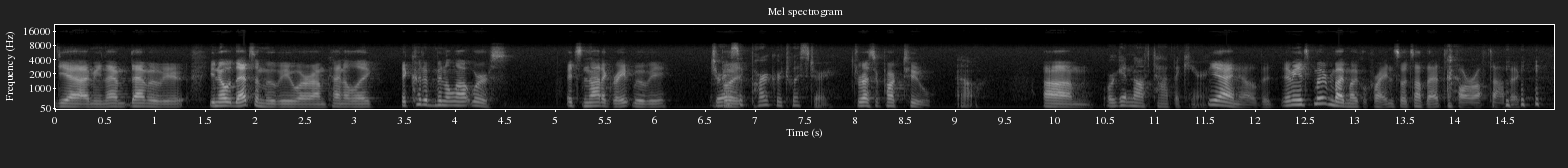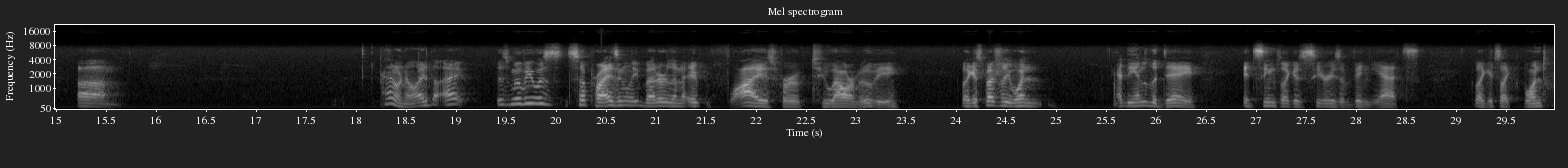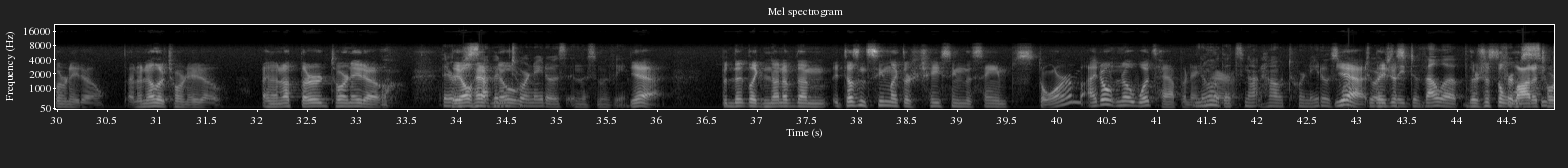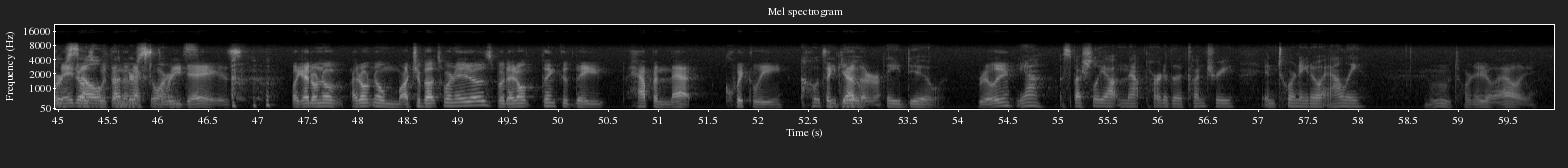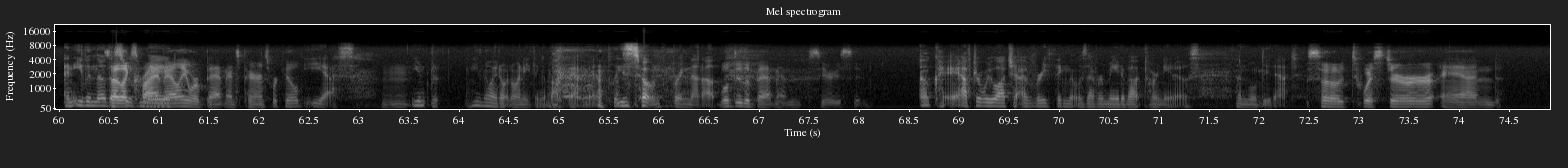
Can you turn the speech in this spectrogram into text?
yeah, I mean that that movie. You know, that's a movie where I'm kind of like, it could have been a lot worse. It's not a great movie. Jurassic Park or Twister? Jurassic Park two. Oh, Um, we're getting off topic here. Yeah, I know, but I mean, it's written by Michael Crichton, so it's not that far off topic. Um, I don't know. I, I this movie was surprisingly better than it flies for a two-hour movie. Like, especially when at the end of the day, it seems like a series of vignettes. Like it's like one tornado, then another tornado, and then a third tornado. There They are all have seven no- tornadoes in this movie. Yeah. But then, like none of them, it doesn't seem like they're chasing the same storm. I don't know what's happening. No, there. that's not how tornadoes Yeah, work. they George. just- develop. There's just a lot of tornadoes within the next three days. like I don't know, I don't know much about tornadoes, but I don't think that they happen that quickly Oh, they together. do. They do. Really? Yeah, especially out in that part of the country in Tornado Alley. Ooh, Tornado Alley. And even though Is this that like was Crime made, Alley where Batman's parents were killed? yes, Hmm. you you know I don't know anything about Batman. Please don't bring that up. We'll do the Batman series soon. Okay, after we watch everything that was ever made about tornadoes, then we'll do that. So Twister and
